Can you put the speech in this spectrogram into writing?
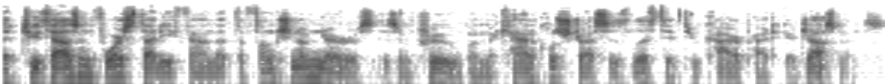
A 2004 study found that the function of nerves is improved when mechanical stress is lifted through chiropractic adjustments.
